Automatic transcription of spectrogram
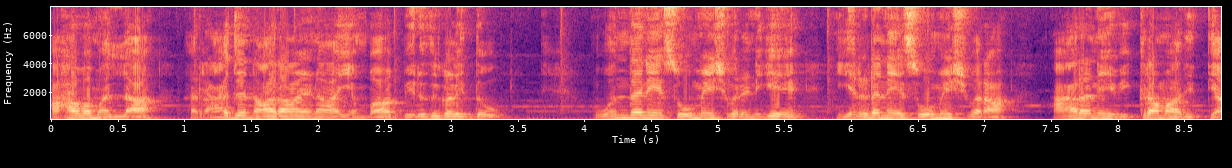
ಅಹವಮಲ್ಲ ರಾಜನಾರಾಯಣ ಎಂಬ ಬಿರುದುಗಳಿದ್ದವು. ಒಂದನೇ ಸೋಮೇಶ್ವರನಿಗೆ ಎರಡನೇ ಸೋಮೇಶ್ವರ, ಆರನೇ ವಿಕ್ರಮಾದಿತ್ಯ,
